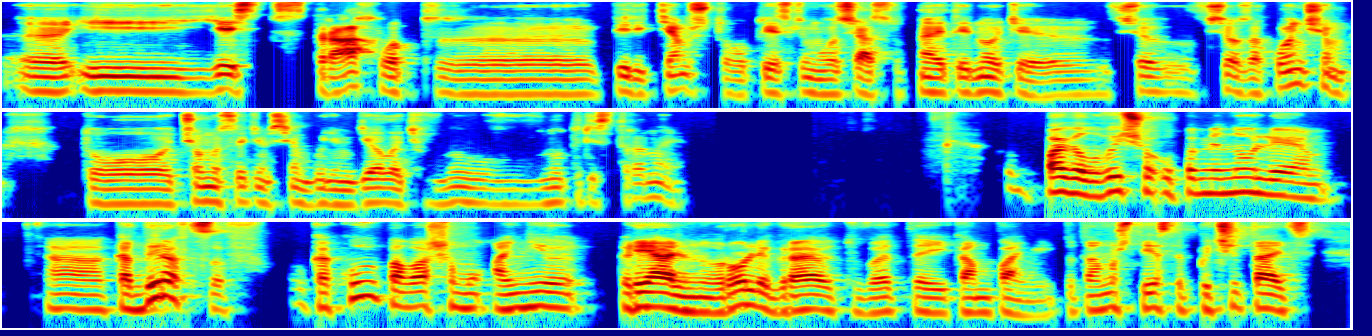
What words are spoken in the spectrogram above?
э, и есть страх вот перед тем, что вот если мы вот сейчас вот на этой ноте все, все закончим, то что мы с этим всем будем делать внутри страны? Павел, вы еще упомянули э, кадыровцев. Какую, по-вашему, они реальную роль играют в этой кампании? Потому что если почитать э,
